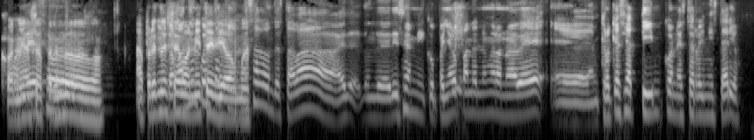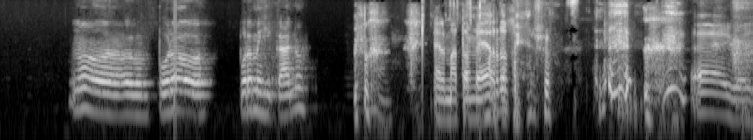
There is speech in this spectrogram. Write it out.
Con, Con eso, eso- aprendo, aprendo ese en bonito en idioma. esa donde estaba, eh, donde dice mi compañero pan del número 9, eh, creo que hacía team con este Rey Misterio. No, puro, puro mexicano. El mataperros. mataperros. Ay, güey.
